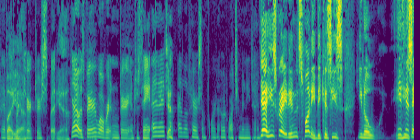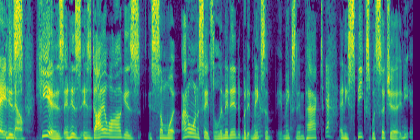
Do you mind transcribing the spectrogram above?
They have But, different yeah. characters, but Yeah. yeah, it was very well written, very interesting, and I just. I love Harrison Ford. I would watch him anytime. Yeah, he's great, and it's funny because he's you know. He's his age now. He is, and his his dialogue is is somewhat. I don't want to say it's limited, but it makes a it makes an impact. Mm-hmm. Yeah. and he speaks with such a. And, he,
